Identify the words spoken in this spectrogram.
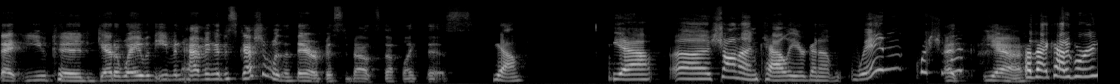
that you could get away with even having a discussion with a therapist about stuff like this. Yeah. Yeah. Uh Shauna and Callie are gonna win? Question I- yeah, of that category.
